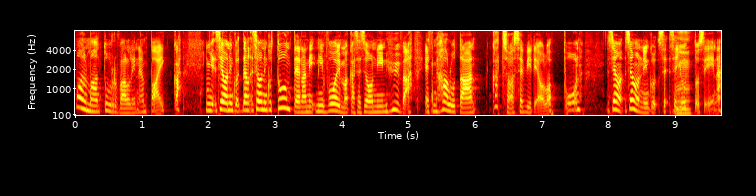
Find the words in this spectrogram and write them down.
maailma on turvallinen paikka. Niin Se on, niin kuin, se on niin kuin tunteena niin, niin voimakas ja se on niin hyvä, että me halutaan katsoa se video loppuun. Se on, se, on niinku se, se mm. juttu siinä.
